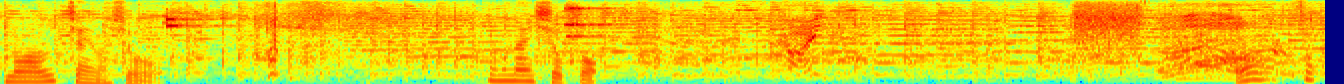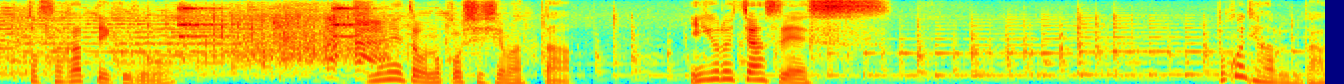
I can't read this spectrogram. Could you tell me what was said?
このまま打っちゃいましょう。とんでもないショット。あちょっと下がっていくぞ。10m を残してしまった。イーグルチャンスですどこにあるんだ？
